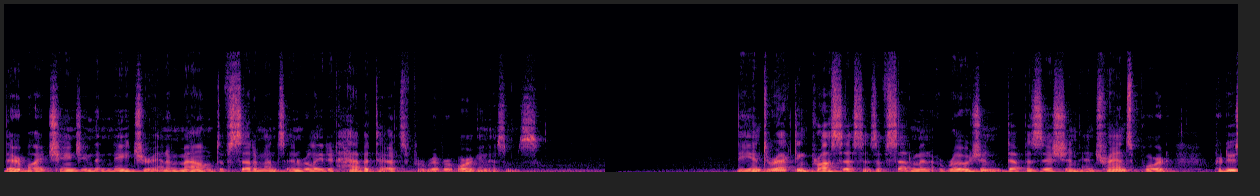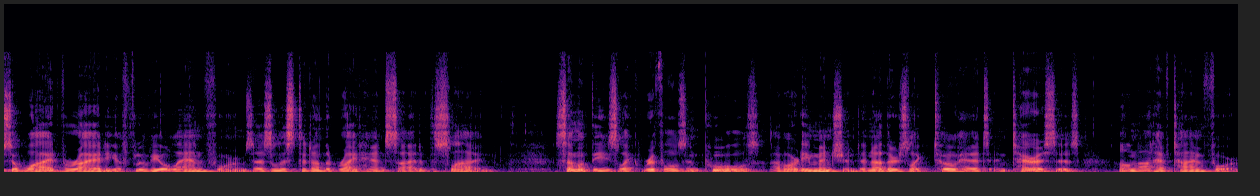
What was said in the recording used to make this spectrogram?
thereby changing the nature and amount of sediments and related habitats for river organisms. The interacting processes of sediment erosion, deposition, and transport produce a wide variety of fluvial landforms as listed on the right-hand side of the slide. Some of these, like riffles and pools, I've already mentioned, and others, like towheads and terraces, I'll not have time for.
